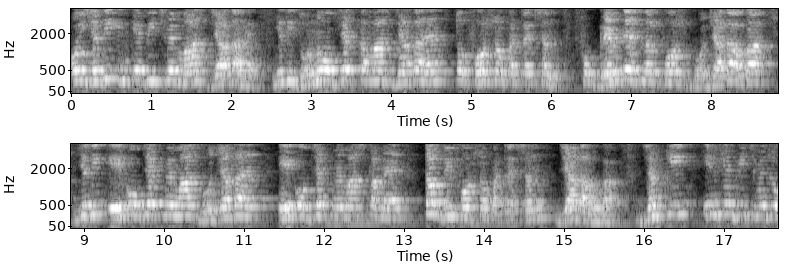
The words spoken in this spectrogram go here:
और यदि इनके बीच में मास ज़्यादा है, यदि दोनों ऑब्जेक्ट का मास ज़्यादा है तो force of attraction gravitational force बहुत ज़्यादा होगा। यदि एक ऑब्जेक्ट में मास बहुत ज़्यादा है एक ऑब्जेक्ट में मास कम है, तब भी फोर्स ऑफ़ अट्रैक्शन ज़्यादा होगा। जबकि इनके बीच में जो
